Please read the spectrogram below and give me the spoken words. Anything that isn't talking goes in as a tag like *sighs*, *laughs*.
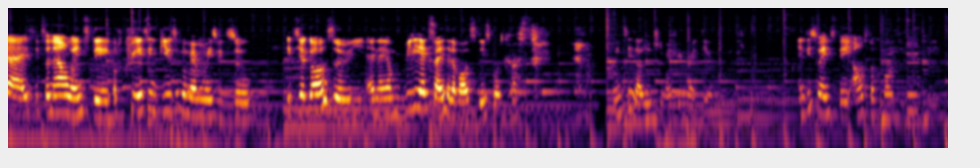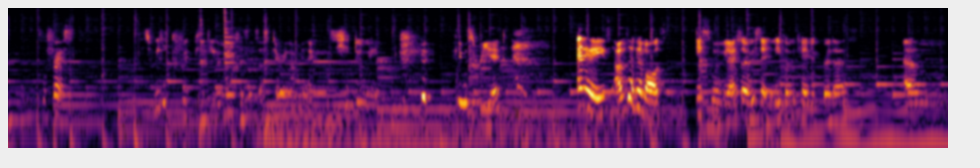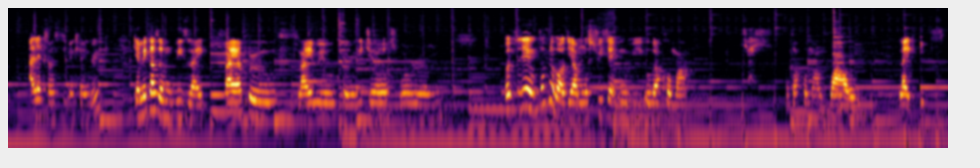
guys, it's another Wednesday of creating beautiful memories with Zoe. It's your girl Zoe, and I am really excited about today's podcast. *laughs* Wednesdays are low-key my favorite day of the week. And this Wednesday, I want to talk about the movie. But first, it's really creepy the way my cousins are staring at me like, what's she doing? *laughs* Feels weird. Anyways, I'm talking about this movie I saw recently from Kendrick brothers. Um, Alex and Stephen Kendrick. They're makers of movies like Fireproof, Flywheel, Courageous, War Room. But today we're talking about their most recent movie, Overcomer. Yes, Overcomer. Wow, like it's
